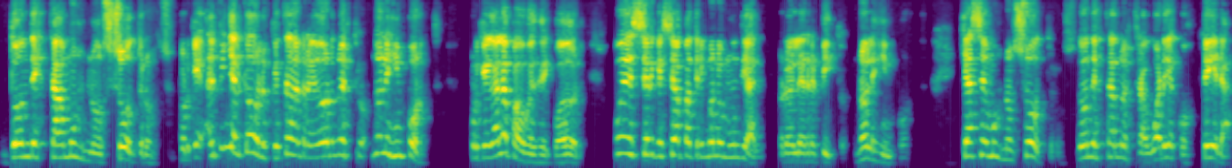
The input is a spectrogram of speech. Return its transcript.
¿dónde estamos nosotros? Porque al fin y al cabo los que están alrededor nuestro no les importa, porque Galápagos es de Ecuador. Puede ser que sea patrimonio mundial, pero le repito, no les importa. ¿Qué hacemos nosotros? ¿Dónde está nuestra guardia costera?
